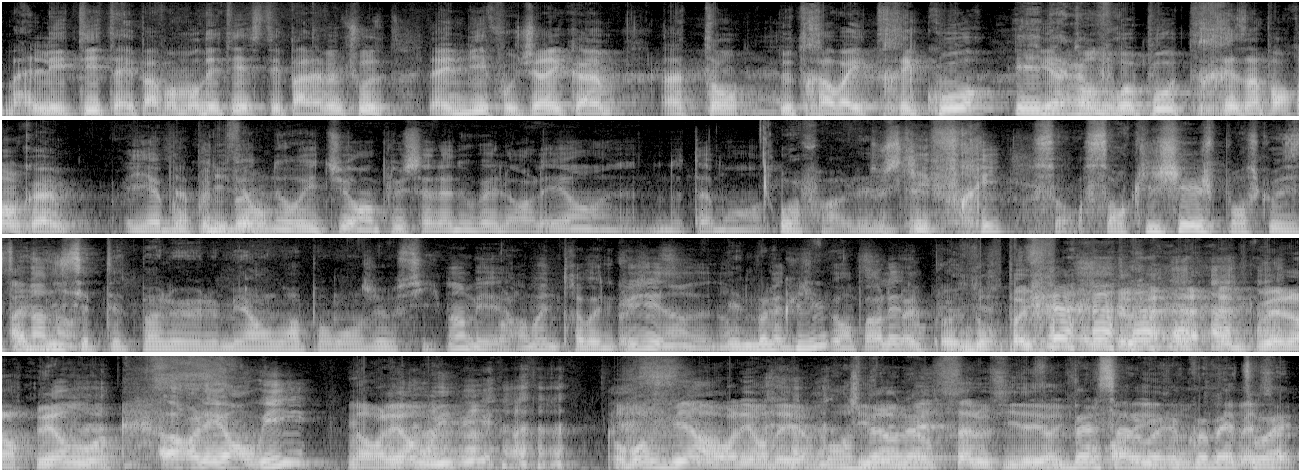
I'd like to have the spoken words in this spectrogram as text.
bah, l'été, t'avais pas vraiment d'été, c'était pas la même chose. La NBA, il faut gérer quand même un temps de travail très court Et un temps de repos très important quand même. Et il y a beaucoup de différent. bonne nourriture en plus à la Nouvelle-Orléans, notamment oh, enfin, les- tout ce qui est frit. sans, sans cliché, je pense qu'aux Ah, non, États-Unis, non. c'est peut-être pas le, le meilleur endroit pour manger aussi. Non, mais vraiment une très bonne cuisine. Hein. Il y a une bonne cuisine Tu peux en parler. hein. Euh, non, pas. La Nouvelle-Orléans, hein. Orléans, oui. Orléans, oui. On mange bien à Orléans d'ailleurs. On mange Ils bien ont une belle salle aussi d'ailleurs. Une belle salle, ouais, le Comet, ouais.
